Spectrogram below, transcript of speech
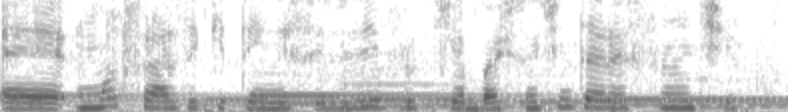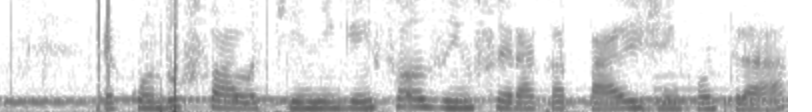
É, uma frase que tem nesse livro que é bastante interessante é quando fala que ninguém sozinho será capaz de encontrar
